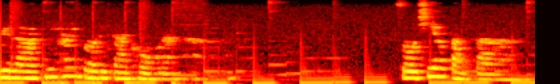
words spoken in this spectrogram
เวลาที่ให้บริการของร้านค้า โซเชียลต่างๆ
